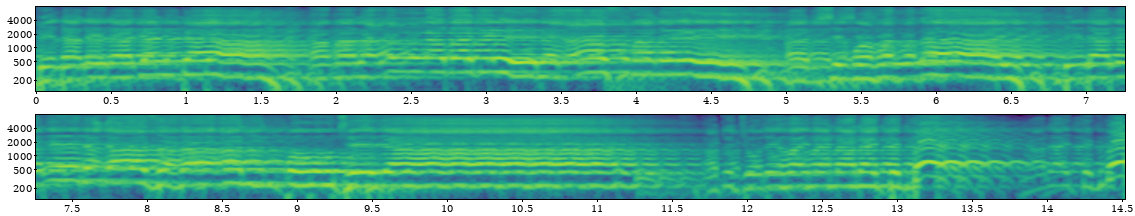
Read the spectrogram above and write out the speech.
বেলালের আজানটা আমার আল্লাহ বাগের আসমানে। আর সে মহল্লায় বেলালের আজান পৌঁছে যায়। একটু জোরে হয় না, নারায় দেখবে নারায় দেখবে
